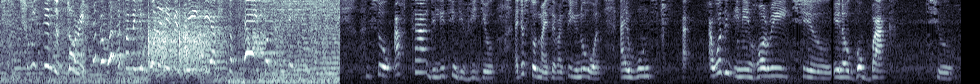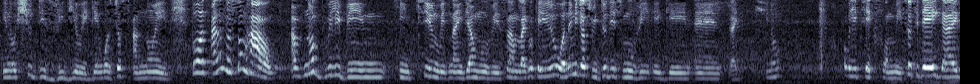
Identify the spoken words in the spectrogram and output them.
She's twisting the story. If it wasn't for me, you wouldn't even be here to pay for the case. So after deleting the video, I just told myself, I said, you know what? I won't. I, I wasn't in a hurry to, you know, go back to you know shoot this video again was just annoying but i don't know somehow i've not really been in tune with nigerian movies so i'm like okay you know what let me just redo this movie again and like you know what will it take from me so today guys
